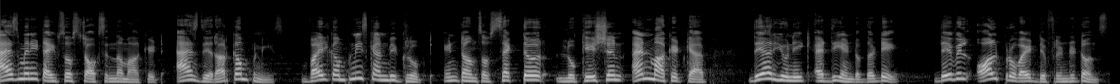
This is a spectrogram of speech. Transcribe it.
as many types of stocks in the market as there are companies while companies can be grouped in terms of sector location and market cap they are unique at the end of the day. They will all provide different returns.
